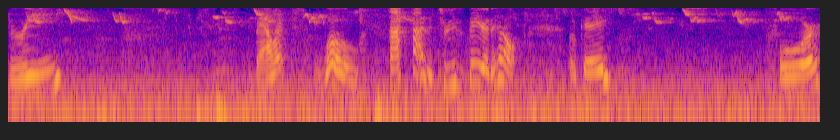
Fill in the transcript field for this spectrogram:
three balance. Whoa, the tree's there to help. Okay. Four,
